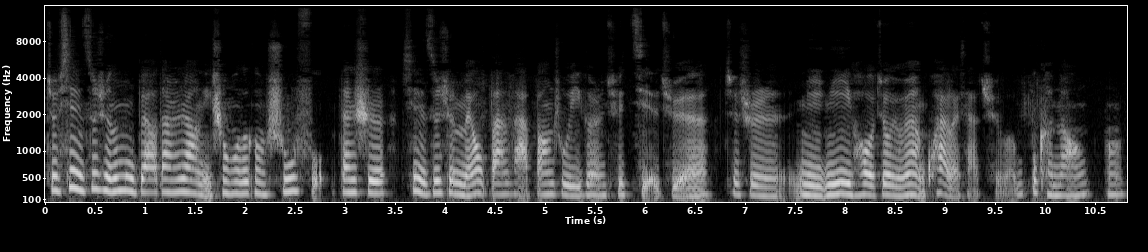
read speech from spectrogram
就心理咨询的目标当然让你生活的更舒服，但是心理咨询没有办法帮助一个人去解决，就是你你以后就永远快乐下去了，不可能。嗯，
